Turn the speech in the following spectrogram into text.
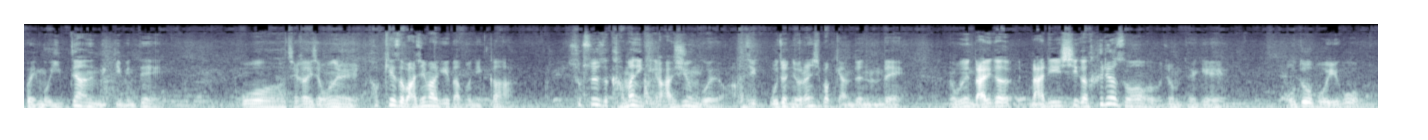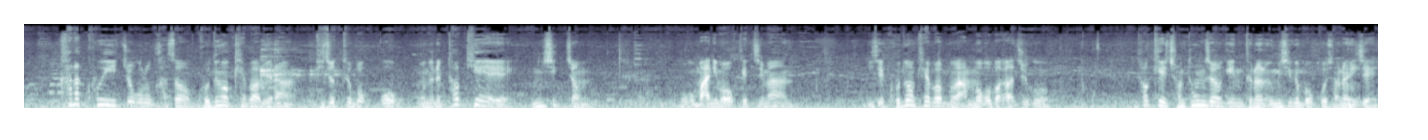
거의 뭐 입대하는 느낌인데 오 제가 이제 오늘 터키에서 마지막이다 보니까 숙소에서 가만히 있기가 아쉬운 거예요 아직 오전 11시밖에 안 됐는데 오늘 날이가 날씨가 흐려서 좀 되게 어두워 보이고 카라코이 쪽으로 가서 고등어 케밥이랑 디저트 먹고 오늘은 터키의 음식점 뭐 많이 먹었겠지만 이제 고등어 케밥은 안 먹어봐가지고 터키의 전통적인 그런 음식을 먹고 저는 이제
